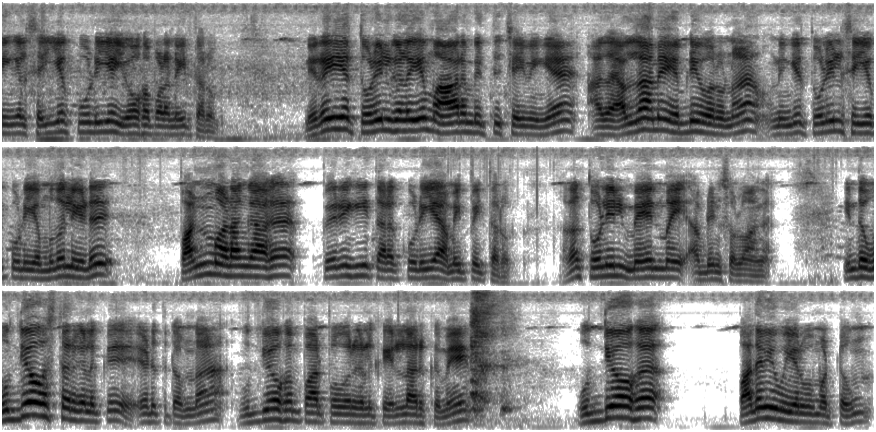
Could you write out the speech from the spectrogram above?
நீங்கள் செய்யக்கூடிய யோக பலனை தரும். நிறைய தொழில்களையும் ஆரம்பித்து செய்வீங்க. அது எல்லாமே எப்படி வரும்னா நீங்கள் தொழில் செய்யக்கூடிய முதலீடு பன்மடங்காக பெருகி தரக்கூடிய அமைப்பை தரும். அதான் தொழில் மேன்மை அப்படின்னு சொல்லுவாங்க. இந்த உத்தியோகஸ்தர்களுக்கு எடுத்துட்டோம்னா உத்தியோகம் பார்ப்பவர்களுக்கு எல்லாருக்குமே உத்தியோக பதவி உயர்வு மட்டும்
